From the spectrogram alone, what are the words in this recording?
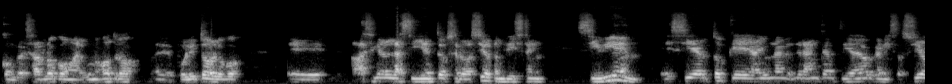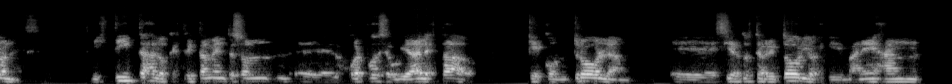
conversarlo con algunos otros eh, politólogos, eh, hacen la siguiente observación. Dicen, si bien es cierto que hay una gran cantidad de organizaciones distintas a lo que estrictamente son eh, los cuerpos de seguridad del Estado, que controlan ciertos territorios y manejan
